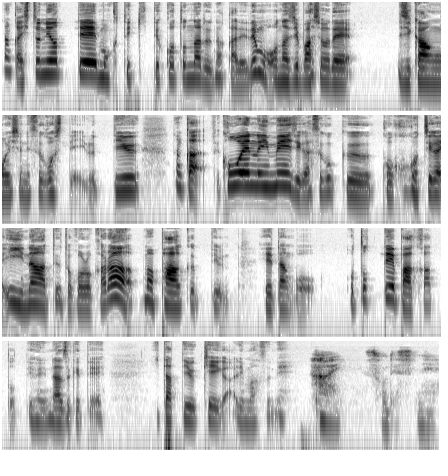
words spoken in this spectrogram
なんか人によって目的って異なる中ででも同じ場所で時間を一緒に過ごしているっていうなんか公園のイメージがすごくこう心地がいいなっていうところから、まあ、パークっていう英単語を取ってパーカットっていうふうに名付けていたっていう経緯がありますね。はいそうですね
